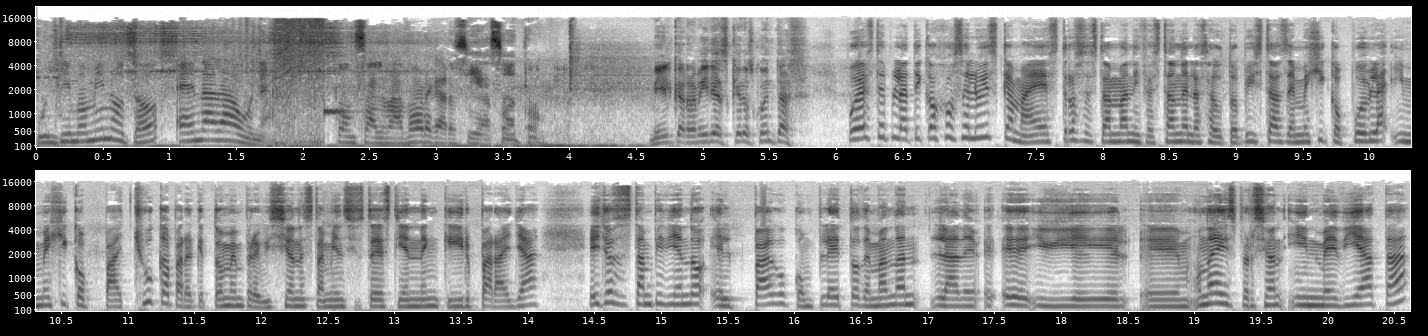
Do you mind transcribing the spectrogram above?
Último minuto en A la Una, con Salvador García Soto. Milka Ramírez, ¿qué nos cuentas? Pues te platico, José Luis, que maestros están manifestando en las autopistas de México-Puebla y México-Pachuca para que tomen previsiones también si ustedes tienen que ir para allá. Ellos están pidiendo el pago completo, demandan la de, eh, eh, y eh, una dispersión inmediata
